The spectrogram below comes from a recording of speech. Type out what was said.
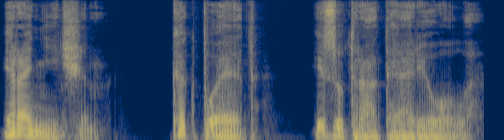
ироничен, как поэт из утраты ореола.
